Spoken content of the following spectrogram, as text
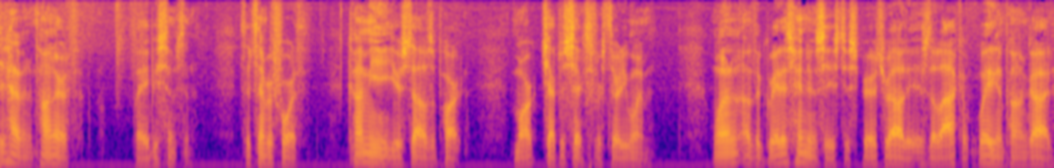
of Heaven Upon Earth by A.B. Simpson. September 4th. Come ye yourselves apart. Mark chapter 6 verse 31. One of the greatest hindrances to spirituality is the lack of waiting upon God.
